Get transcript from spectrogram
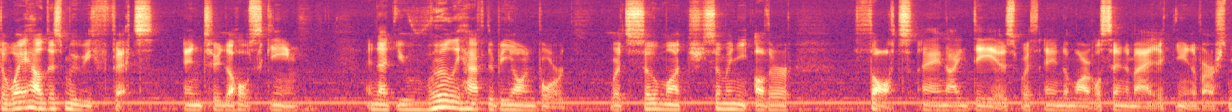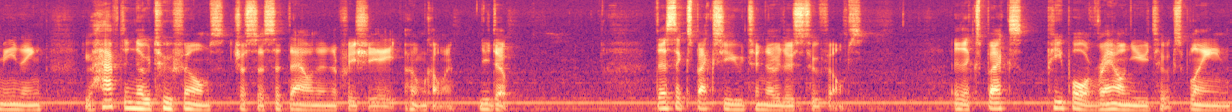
the way how this movie fits into the whole scheme, and that you really have to be on board with so much, so many other thoughts and ideas within the Marvel Cinematic Universe. Meaning, you have to know two films just to sit down and appreciate Homecoming. You do. This expects you to know those two films. It expects people around you to explain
